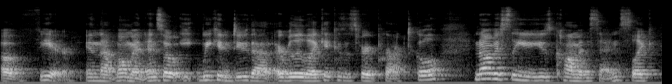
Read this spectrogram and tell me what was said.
of fear in that moment. And so we can do that. I really like it because it's very practical. And obviously you use common sense. Like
